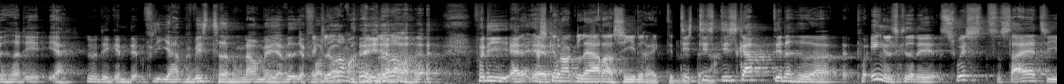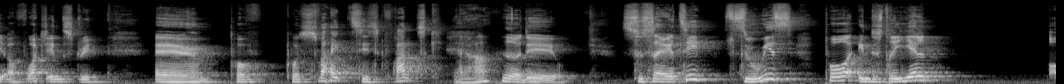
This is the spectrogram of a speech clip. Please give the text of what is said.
hvad hedder det, ja, nu er det igen, det, fordi jeg har bevidst taget nogle navne med, jeg ved, jeg får Jeg glæder op. mig, jeg glæder mig. fordi at, Jeg skal øh, nok lære dig at sige det rigtigt, de, det de, de skabte det, der hedder, på engelsk hedder det Swiss Society of Watch Industry. Øh, på, på svejtisk fransk Ja. hedder det Société Suisse pour Industriel.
